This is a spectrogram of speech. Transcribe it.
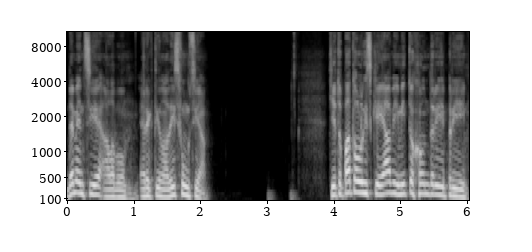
demencie alebo erektívna dysfunkcia. Tieto patologické javy mitochondrií pri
